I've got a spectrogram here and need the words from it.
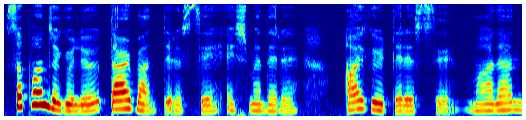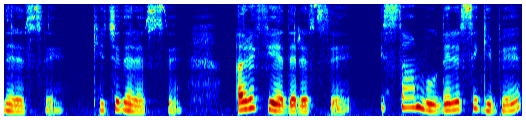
Sapanca Gölü, Derbent Deresi, Eşmedere, Aygır Deresi, Maden Deresi, Keçi Deresi, Arifiye Deresi, İstanbul Deresi gibi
